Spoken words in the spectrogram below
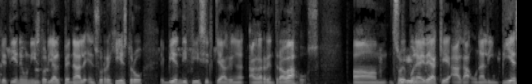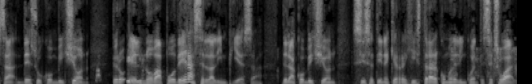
que... tiene un historial penal en su registro, es bien difícil que hagan, agarren trabajos. Um, buena idea que haga una limpieza de su convicción, pero él no va a poder hacer la limpieza de la convicción si se tiene que registrar como delincuente sexual.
